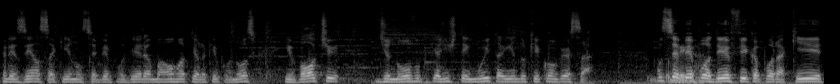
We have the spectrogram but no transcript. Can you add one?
presença aqui no CB Poder. É uma honra tê-lo aqui conosco. E volte de novo, porque a gente tem muito ainda o que conversar. O CB Poder fica por aqui.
